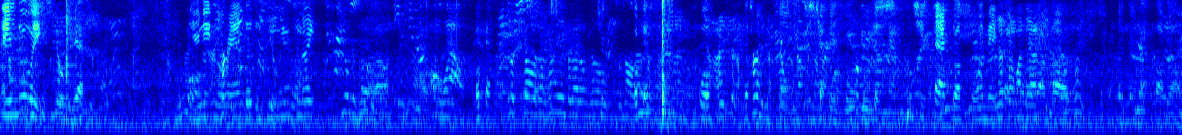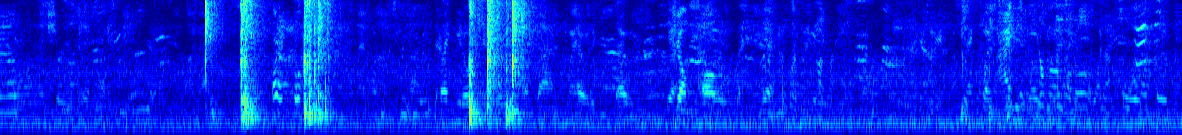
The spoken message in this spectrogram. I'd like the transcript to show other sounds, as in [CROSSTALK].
Hey, Louis. Do you need Miranda to see you tonight? Oh, wow. Okay. Okay. Well, that's fine. Just checking you because she's packed up, so I may I and then log out. Make sure you All right, cool. If I can get over here sometime, I would, I would jump all over. Same here, man. What's in it? And no, I think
